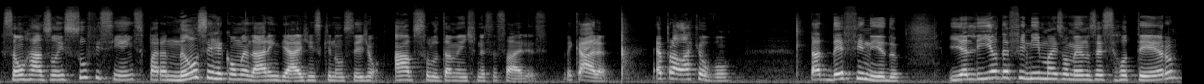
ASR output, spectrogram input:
são razões suficientes para não se recomendarem viagens que não sejam absolutamente necessárias. Falei, cara, é para lá que eu vou. Tá definido. E ali eu defini mais ou menos esse roteiro,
